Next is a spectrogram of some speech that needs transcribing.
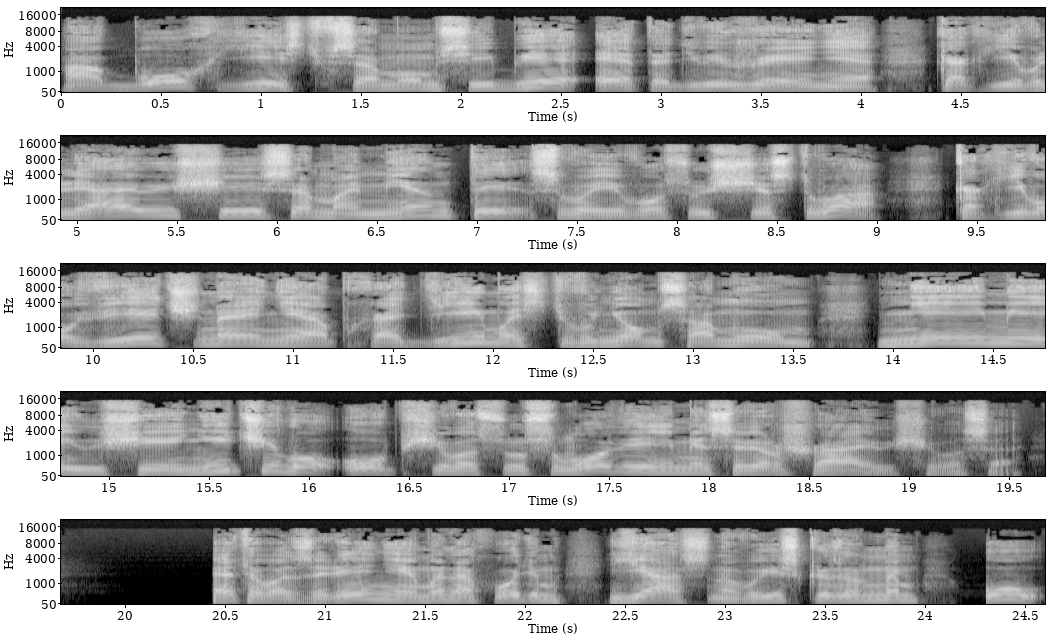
а Бог есть в самом себе это движение, как являющиеся моменты своего существа, как его вечная необходимость в нем самом, не имеющая ничего общего с условиями совершающими нуждающегося. Это воззрение мы находим ясно высказанным у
